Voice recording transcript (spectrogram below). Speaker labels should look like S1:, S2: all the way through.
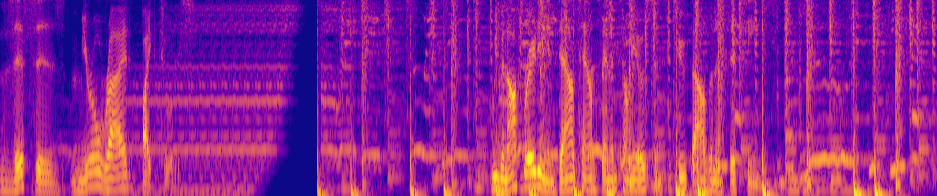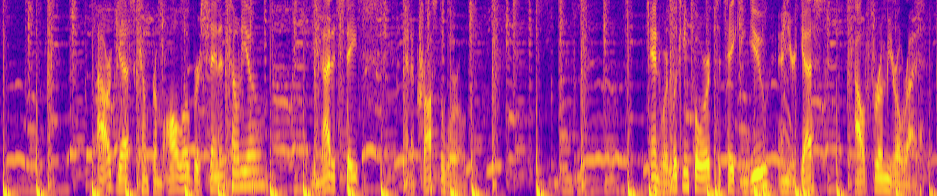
S1: This is Mural Ride Bike Tours. We've been operating in downtown San Antonio since 2015. Our guests come from all over San Antonio, United States, and across the world. And we're looking forward to taking you and your guests out for a mural ride.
